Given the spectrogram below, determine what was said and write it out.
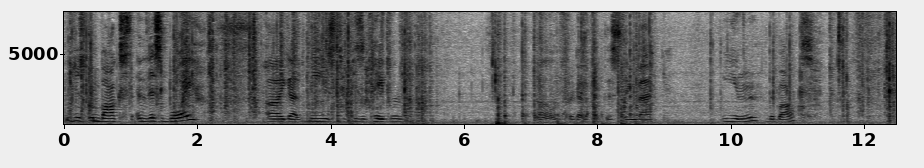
we just unboxed this boy. Uh, I got these two pieces of paper. Oh, I forgot to put this thing back in the box. Okay,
